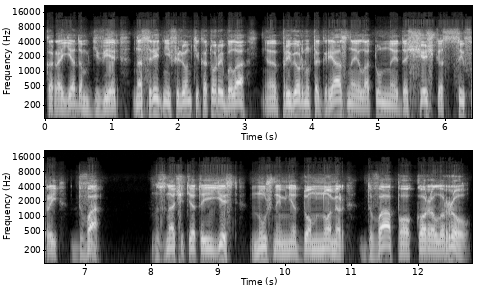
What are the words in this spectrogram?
короедом дверь, на средней филенке которой была э, привернута грязная латунная дощечка с цифрой 2. Значит, это и есть нужный мне дом номер 2 по Коралл-Роу.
